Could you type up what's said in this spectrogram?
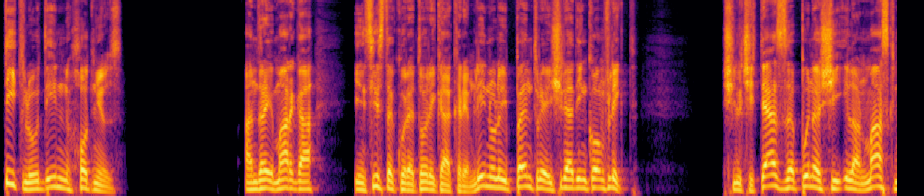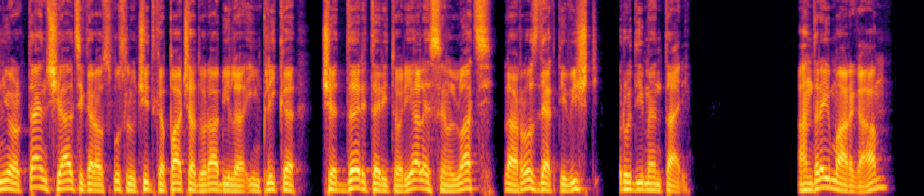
Titlu din Hot News. Andrei Marga insistă cu retorica Kremlinului pentru ieșirea din conflict. și îl citează până și Elon Musk, New York Times și alții care au spus lucid că pacea durabilă implică cedări teritoriale sunt luați la rost de activiști rudimentari. Andrei Marga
